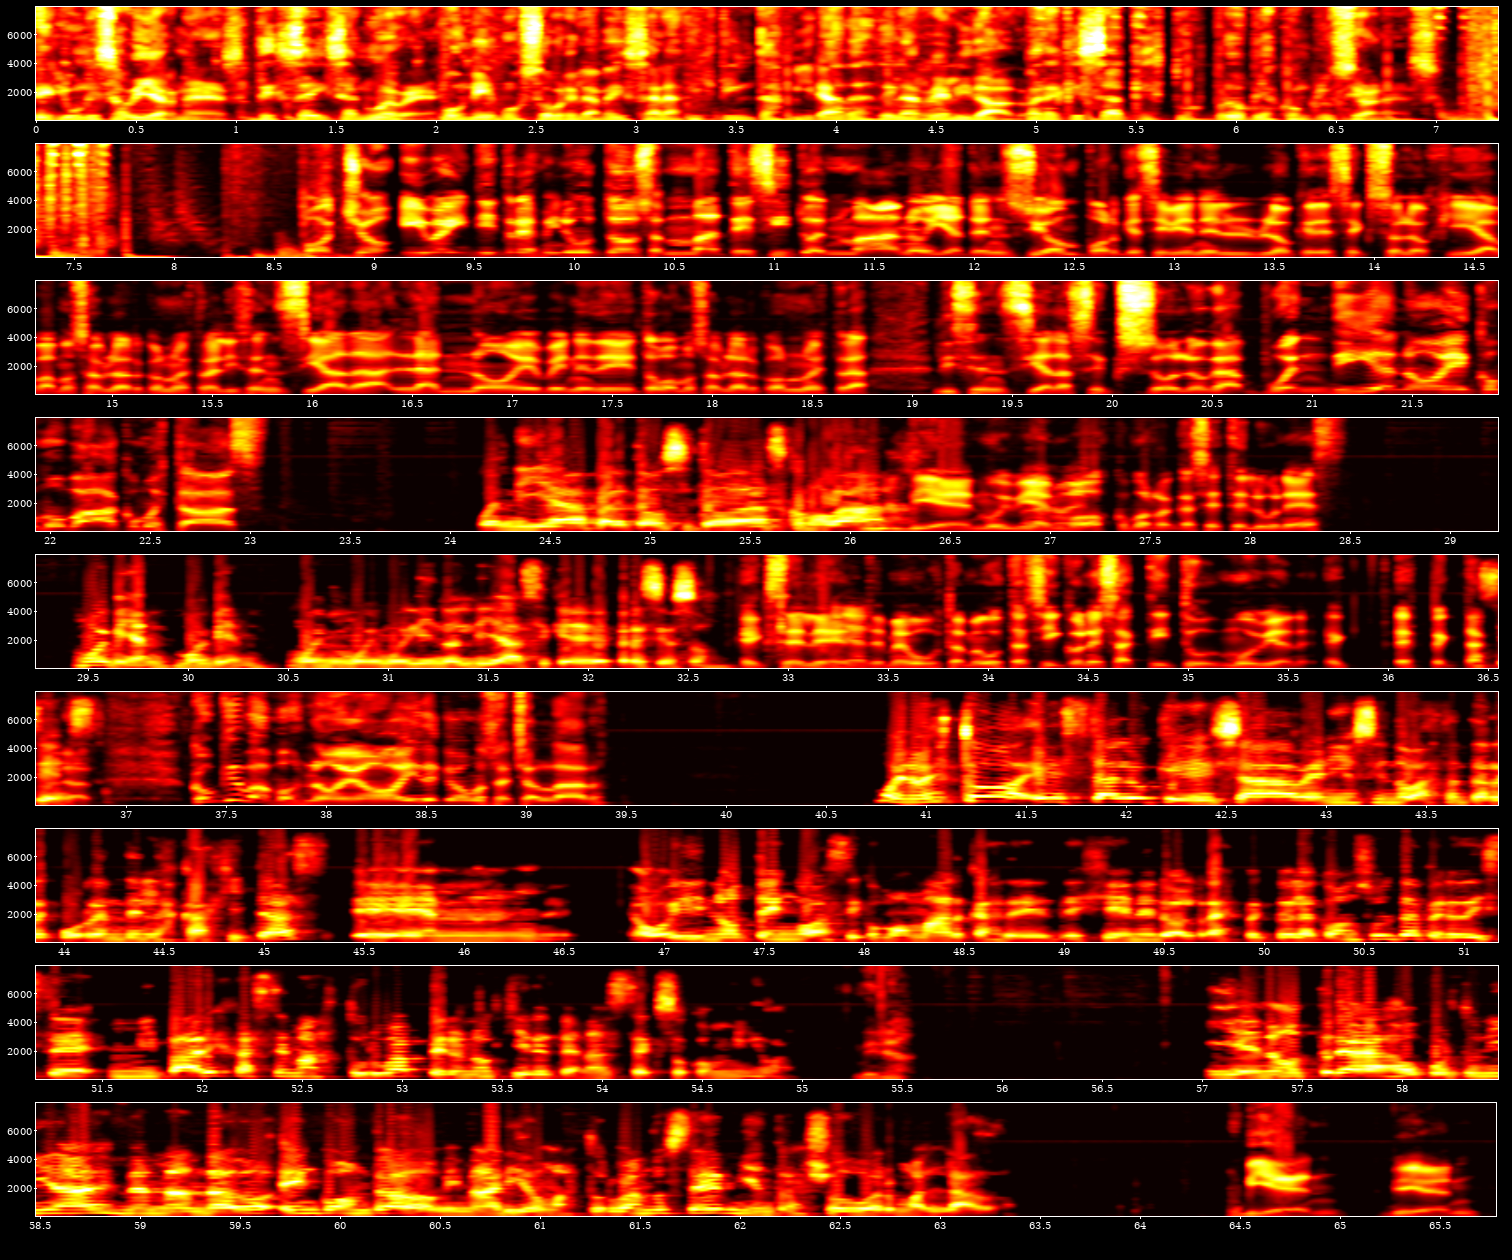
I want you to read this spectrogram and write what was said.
De lunes a viernes, de 6 a 9, ponemos sobre la mesa las distintas miradas de la realidad para que saques tus propias conclusiones. 8 y 23 minutos, matecito en mano y atención porque se viene el bloque de sexología. Vamos a hablar con nuestra licenciada, la Noé Benedetto. Vamos a hablar con nuestra licenciada sexóloga. Buen día, Noé. ¿Cómo va? ¿Cómo estás? Buen día para todos y todas. ¿Cómo va? Bien, muy bien. ¿Vos cómo arrancás este lunes? Muy bien, muy bien. Muy, muy, muy lindo el día, así que precioso. Excelente, me gusta, me gusta así, con esa actitud. Muy bien, espectacular. ¿Con qué vamos, Noé, hoy? ¿De qué vamos a charlar? Bueno, esto es algo que ya ha venido siendo bastante recurrente en las cajitas. Em, hoy no tengo así como marcas de, de, género al respecto de la consulta, pero dice, mi pareja se masturba pero no quiere tener sexo conmigo. Mira. Y en otras oportunidades me han mandado, he encontrado a mi marido masturbándose mientras yo duermo al lado. Bien, bien.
